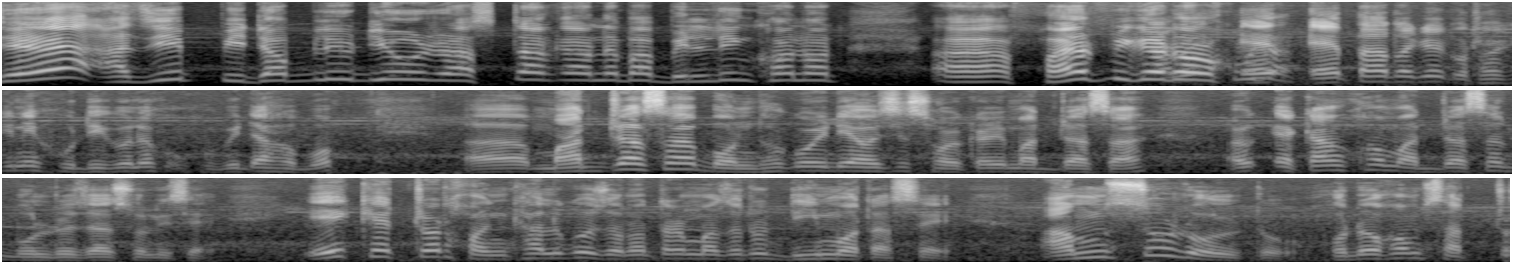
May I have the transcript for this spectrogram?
যে আজি পি ডব্লিউ ডিৰ ৰাস্তাৰ কাৰণে বা বিল্ডিংখনত ফায়াৰ ব্ৰিগেডৰ এটা এটাকৈ কথাখিনি সুধি গ'লে সুবিধা হ'ব। মাদ্ৰাছা বন্ধ কৰি দিয়া হৈছে চৰকাৰী মাদ্ৰাছা আৰু একাংশ মাদ্ৰাছাত বুলডোজাৰ চলিছে। এই ক্ষেত্ৰত সংখ্যালঘু জনতাৰ মাজতো দ্বিমত আছে। আমচুৰ ৰোলটো সদৌ অসম ছাত্ৰ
